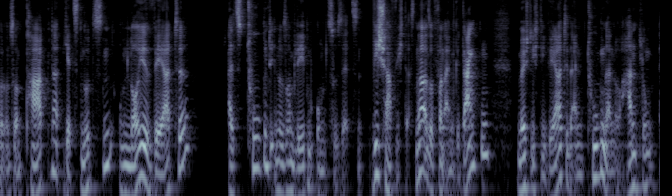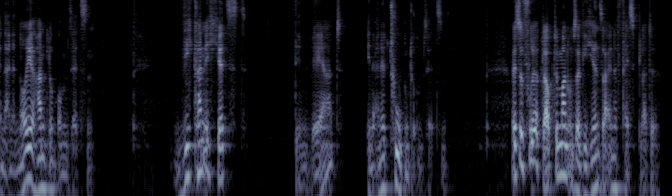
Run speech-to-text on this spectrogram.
von unserem Partner jetzt nutzen, um neue Werte als Tugend in unserem Leben umzusetzen. Wie schaffe ich das? Ne? Also von einem Gedanken möchte ich die Werte in eine Tugend, eine Handlung, in eine neue Handlung umsetzen. Wie kann ich jetzt den Wert in eine Tugend umsetzen? Also früher glaubte man, unser Gehirn sei eine Festplatte.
